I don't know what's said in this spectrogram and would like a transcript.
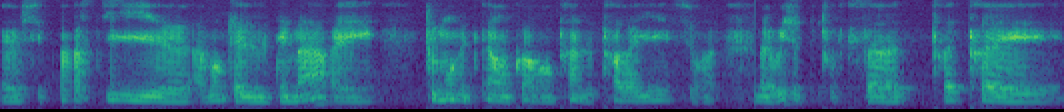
Euh, je suis parti euh, avant qu'elle démarre et tout le monde était encore en train de travailler sur. Ben oui, je trouve que ça très très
